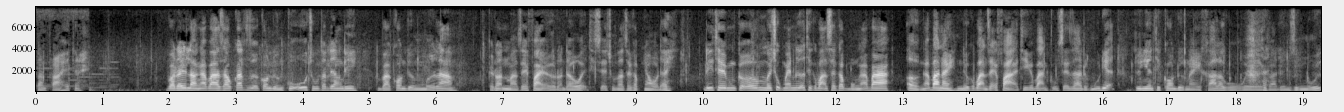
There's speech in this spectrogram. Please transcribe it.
tàn phá hết này. Và đây là ngã ba giao cắt giữa con đường cũ chúng ta đang đi và con đường mới làm. Cái đoạn mà rẽ phải ở đoạn đầu ấy thì sẽ chúng ta sẽ gặp nhau ở đây. Đi thêm cỡ mấy chục mét nữa thì các bạn sẽ gặp một ngã ba. Ở ngã ba này nếu các bạn rẽ phải thì các bạn cũng sẽ ra được mũi điện. Tuy nhiên thì con đường này khá là gồ ghề và đường rừng núi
